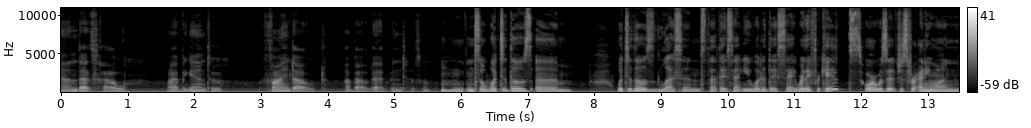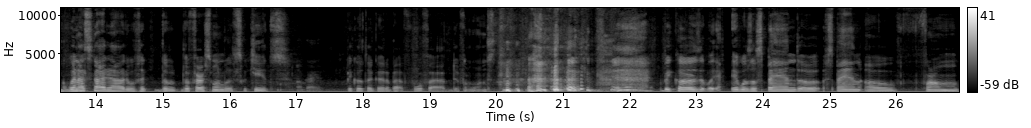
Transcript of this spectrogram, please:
and that's how I began to find out about Adventism. Mm-hmm. And so, what did those um, what did those lessons that they sent you? What did they say? Were they for kids, or was it just for anyone? When I started out, it was a, the the first one was for kids. Okay. Because I got about four or five different ones. because it, was a span the span of from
